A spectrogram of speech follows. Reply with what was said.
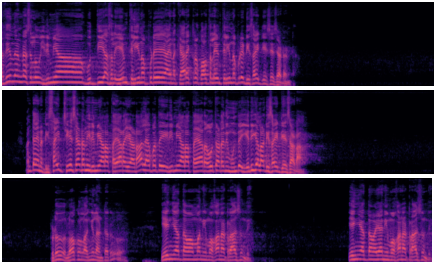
అదేంటండి అసలు ఇరిమియా బుద్ధి అసలు ఏం తెలియనప్పుడే ఆయన క్యారెక్టర్ కొలతలు ఏం తెలియనప్పుడే డిసైడ్ చేసేసాడంట అంటే ఆయన డిసైడ్ చేశాడని ఇరిమియా అలా తయారయ్యాడా? లేకపోతే ఇరిమియా అలా తయారవుతాడని ముందే ఎరిగి అలా డిసైడ్ చేశాడా? ఇప్పుడు లోకంలో అన్యులు అంటారు ఏం చేద్దామమ్మా నీ మొహాన అటు రాసుంది ఏం చేద్దామయ్యా నీ మొహాన అటు రాసుంది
